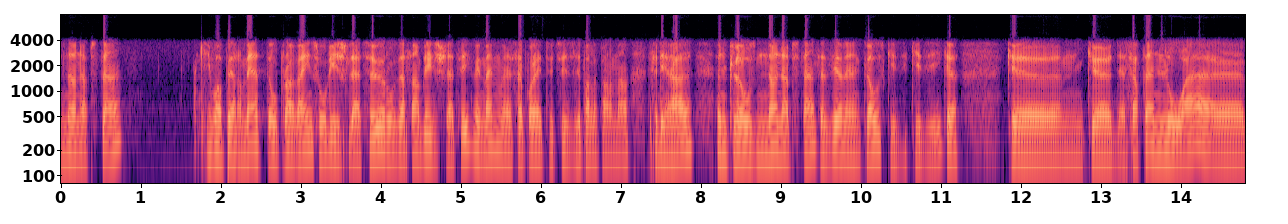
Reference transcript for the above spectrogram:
non-obstant qui va permettre aux provinces, aux législatures, aux assemblées législatives, mais même ça pourrait être utilisé par le Parlement fédéral, une clause non-obstant, c'est-à-dire une clause qui, qui dit que que, que certaines lois euh,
